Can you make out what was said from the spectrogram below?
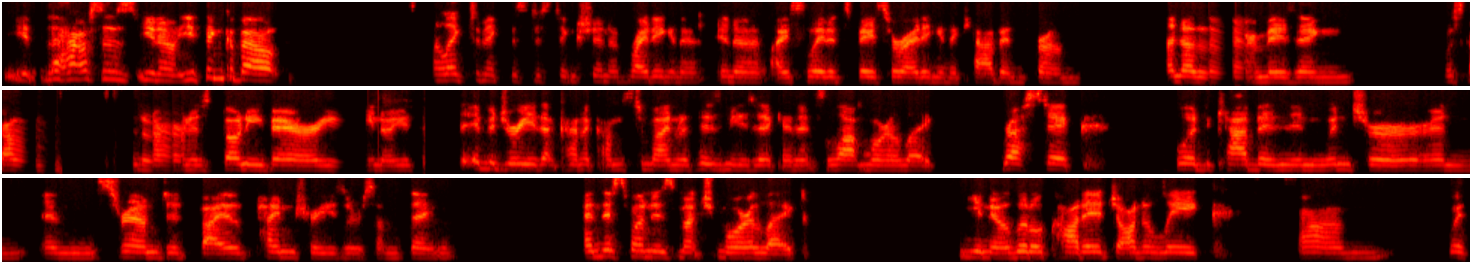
the houses you know you think about i like to make this distinction of writing in a in a isolated space or writing in a cabin from another amazing wisconsin artist bon iver you know you, the imagery that kind of comes to mind with his music and it's a lot more like rustic wood cabin in winter and and surrounded by pine trees or something. And this one is much more like you know little cottage on a lake um with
